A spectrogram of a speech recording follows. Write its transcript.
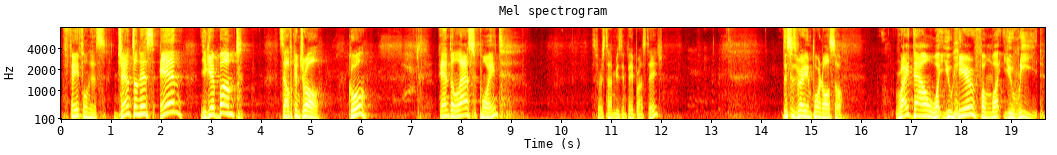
faithfulness, gentleness, and you get bumped, self control. Cool? And the last point, first time using paper on stage. This is very important also. Write down what you hear from what you read.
